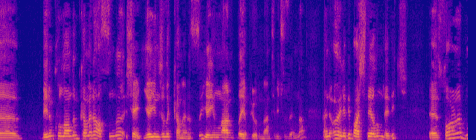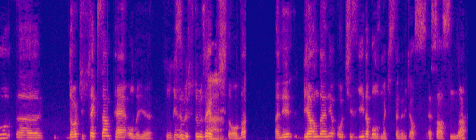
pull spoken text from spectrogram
benim kullandığım kamera aslında şey yayıncılık kamerası. Yayınlar da yapıyorum ben Twitch üzerinden. Hani öyle bir başlayalım dedik. E, sonra bu e, 480p olayı bizim üstümüze Ha. yapıştı o da. Hani bir anda hani o çizgiyi de bozmak istemedik as- esasında.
